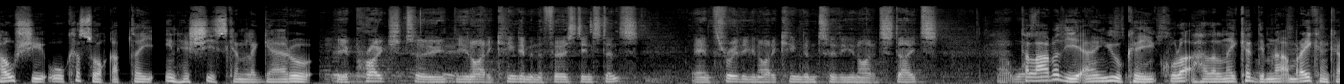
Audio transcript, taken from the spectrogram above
hawshii uu ka soo qabtay in heshiiskan la gaaro tallaabadii aan u k kula hadalnay kadibna maraykanka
